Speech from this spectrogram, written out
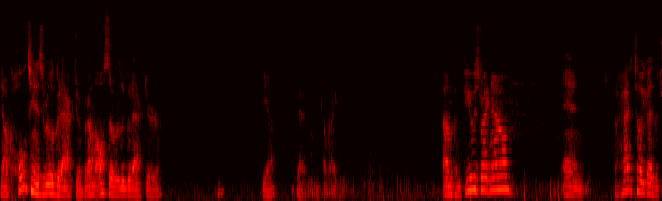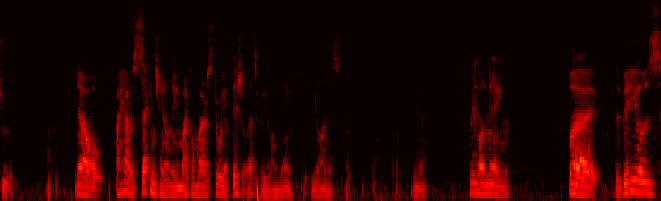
Now, Colton is a really good actor, but I'm also a really good actor. Yeah, yeah, yeah, right. I'm confused right now, and I had to tell you guys the truth. Now, I have a second channel named Michael Myers Story Official. That's a pretty long name, to be honest. Yeah. Pretty long name. But the videos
